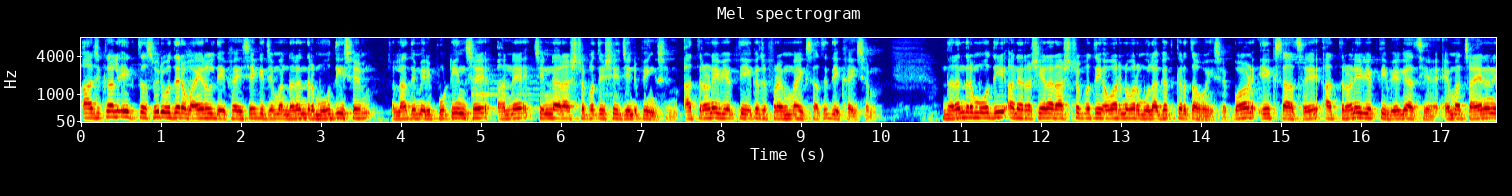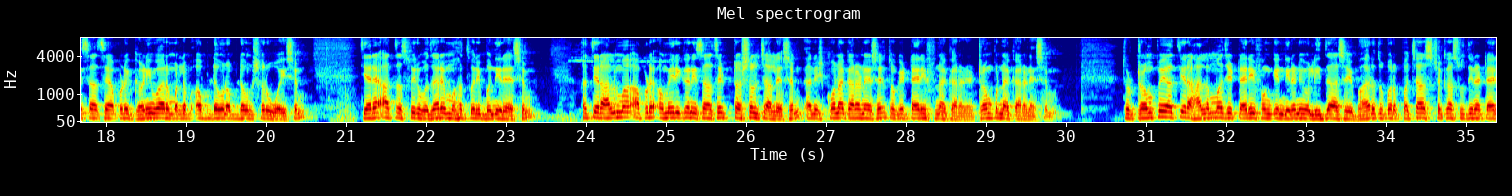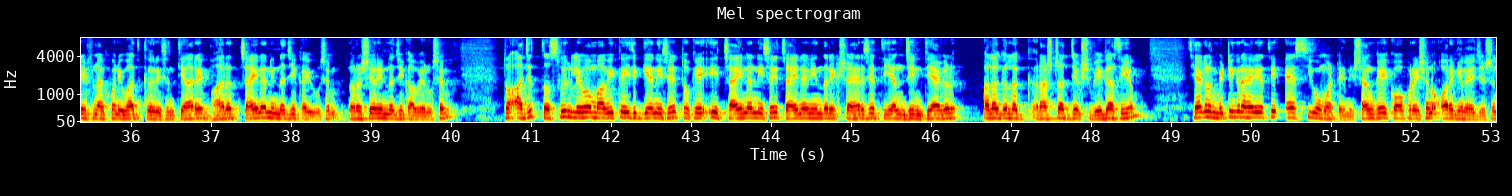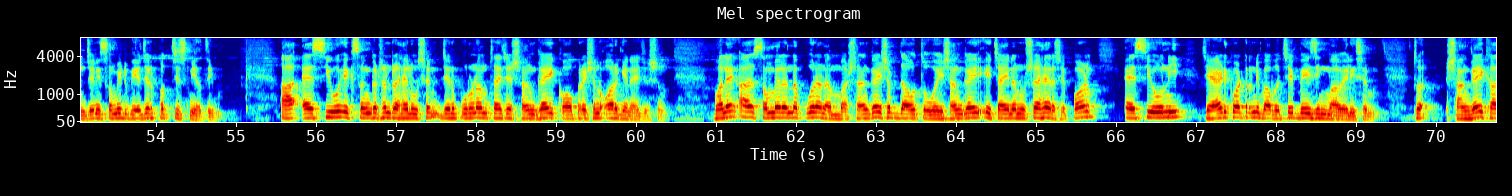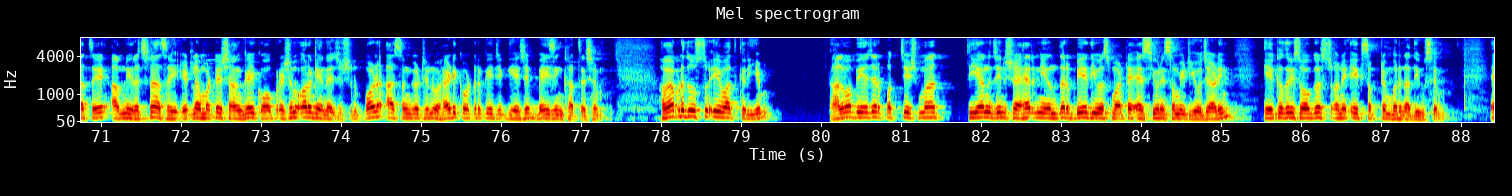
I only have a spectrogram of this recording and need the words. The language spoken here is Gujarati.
આજકાલ એક તસવીર વધારે વાયરલ દેખાય છે કે જેમાં નરેન્દ્ર મોદી છે, વ્લાદિમીર પુટિન છે અને ચીનના રાષ્ટ્રપતિ શી જિનપિંગ છે. આ ત્રણેય વ્યક્તિ એક જ ફ્રેમમાં એક સાથે દેખાય છે. નરેન્દ્ર મોદી અને રશિયાના રાષ્ટ્રપતિ અવારનવાર મુલાકાત કરતા હોય છે, પણ એક સાથે આ ત્રણેય વ્યક્તિ ભેગા છે. એમાં ચાઇનાની સાથે આપણે ઘણીવાર મતલબ અપડાઉન અપડાઉન શરૂ હોય છે. ત્યારે આ તસવીર વધારે મહત્ત્વની બની રહે છે. અત્યારે હાલમાં આપણે અમેરિકાની સાથે ટસલ ચાલે છે અને કોના કારણે છે? તો કે ટેરિફના કારણે, ટ્રમ્પના કારણે છે. તો ટ્રમ્પે અત્યારે હાલમાં જે ટેરિફ અંગે નિર્ણયો લીધા છે, ભારત ઉપર પચાસ ટકા સુધીના ટેરિફ નાખવાની વાત કરી છે ત્યારે ભારત ચાઇનાની નજીક આવ્યું છે, રશિયાની નજીક આવેલું છે. તો આજે તસવીર લેવામાં આવી કઈ જગ્યાની છે? તો કે એ ચાઇનાની છે. ચાઇનાની અંદર એક શહેર છે, તિયાનજીન. ત્યાં આગળ અલગ અલગ રાષ્ટ્રાધ્યક્ષ ભેગા થયા. ત્યાં આગળ મિટિંગ રહેલી હતી એસસીઓ માટેની શાંઘાઈ કોઓપરેશન ઓર્ગેનાઇઝેશન જેની સમિટ બે હજાર પચીસની હતી. આ એસસીઓ એક સંગઠન રહેલું છે, જેનું પૂરું નામ થાય છે શાંઘાઈ કોઓપરેશન ઓર્ગેનાઇઝેશન ભલે આ સંમેલનના પૂરા નામમાં શાંઘાઈ શબ્દ આવતો હોય શાંઘાઈ એ ચાઇનાનું શહેર છે, પણ એસસીઓની જે હેડક્વાર્ટરની બાબત છે બેઇઝિંગમાં આવેલી છે. તો શાંઘાઈ ખાતે આમની રચના થઈ એટલા માટે શાંઘાઈ કોઓપરેશન ઓર્ગેનાઇઝેશન પણ આ સંગઠનનું હેડક્વાર્ટર કઈ જગ્યાએ છે? બેઇઝિંગ ખાતે છે. હવે આપણે દોસ્તો એ વાત કરીએ. હાલમાં બે હજાર પચીસમાં તિયાનજીન શહેરની અંદર બે દિવસ માટે એસસીઓની સમિટ યોજાણી, એકત્રીસ ઓગસ્ટ અને એક સપ્ટેમ્બરના દિવસે.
